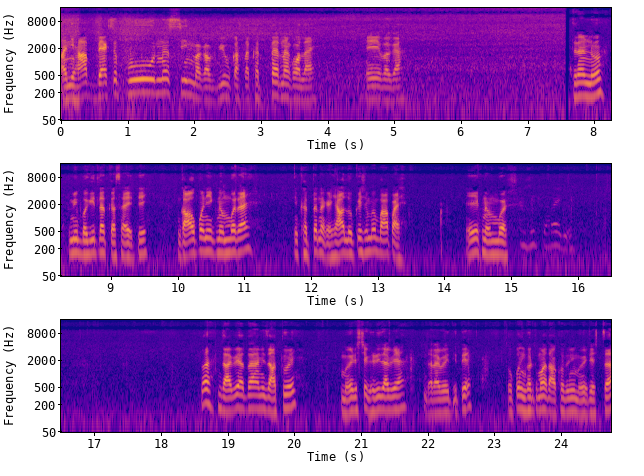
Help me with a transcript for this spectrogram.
आणि हा बॅगचं पूर्ण सीन बघा व्ह्यू कसला खतरनाक वाला आहे. हे बघा. मित्रांनो तुम्ही बघितलात कसं आहे ते? गाव पण एक नंबर आहे. खतरनाक आहे. ह्या लोकेशन पण बाप आहे. एक नंबर चला जाऊया आता आम्ही जातोय. मयुरेशच्या घरी जाऊया जरा वेळ तिथे. तो पण घर तुम्हाला दाखवतो मी मयुरेशचा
